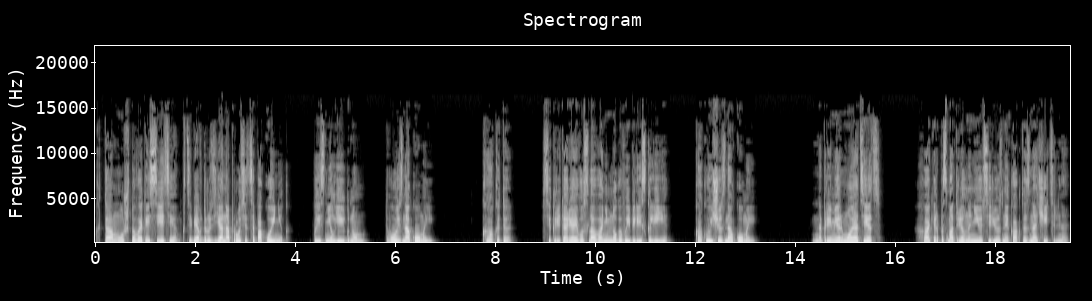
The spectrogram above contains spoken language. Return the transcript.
«К тому, что в этой сети к тебе в друзья напросится покойник», – пояснил ей гном. «Твой знакомый». «Как это?» Секретаря его слова немного выбили из колеи. «Какой еще знакомый?» «Например, мой отец». Хакер посмотрел на нее серьезно и как-то значительно.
